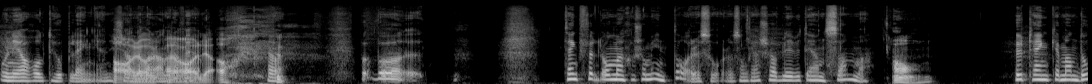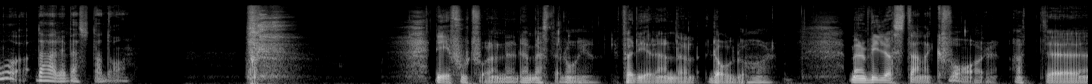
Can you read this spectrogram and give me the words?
Och ni har hållit ihop länge, ni Ja, känner varandra ja, väl. ja. Ja. Va, va, tänk för de människor som inte har det så, då, som kanske har blivit ensamma. ja. Hur tänker man då, det här är bästa dagen? Det är fortfarande den bästa dagen, för det är den enda dag du har. Men vill jag stanna kvar, att eh,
